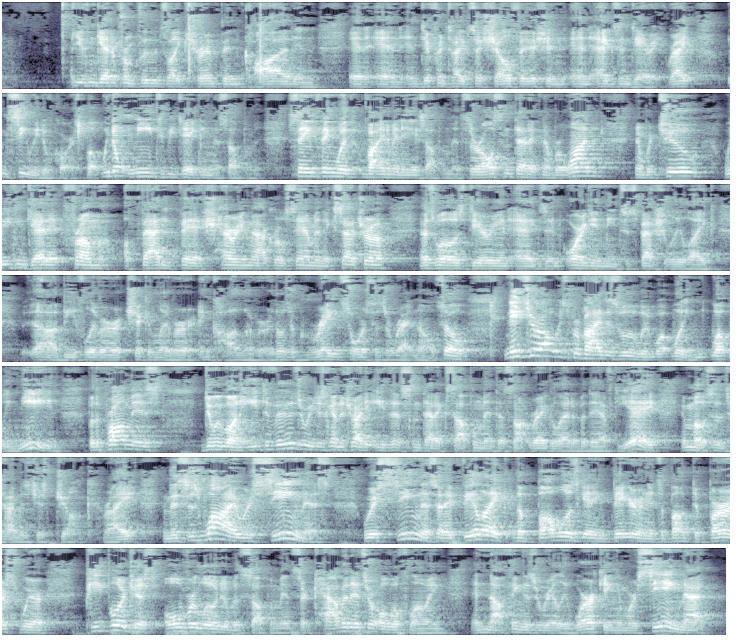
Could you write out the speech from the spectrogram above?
You can get it from foods like shrimp and cod and, and, and, and different types of shellfish and, and eggs and dairy, right? And seaweed, of course, but we don't need to be taking the supplement. Same thing with vitamin A supplements. They're all synthetic, number one. Number two, we can get it from a fatty fish, herring, mackerel, salmon, etc., as well as dairy and eggs and organ meats, especially like uh, beef liver, chicken liver, and cod liver. Those are great sources of retinol. So nature always provides us with what we, what we need, but the problem is, do we want to eat the foods or are we just going to try to eat the synthetic supplement that's not regulated by the FDA and most of the time it's just junk, right? And this is why we're seeing this. We're seeing this and I feel like the bubble is getting bigger and it's about to burst where people are just overloaded with supplements. Their cabinets are overflowing and nothing is really working. And we're seeing that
